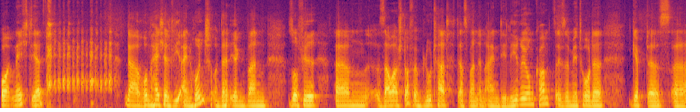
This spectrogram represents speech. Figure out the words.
und nicht jetzt da rumhechelt wie ein Hund und dann irgendwann so viel ähm, Sauerstoff im Blut hat, dass man in ein Delirium kommt. Diese Methode gibt es äh,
